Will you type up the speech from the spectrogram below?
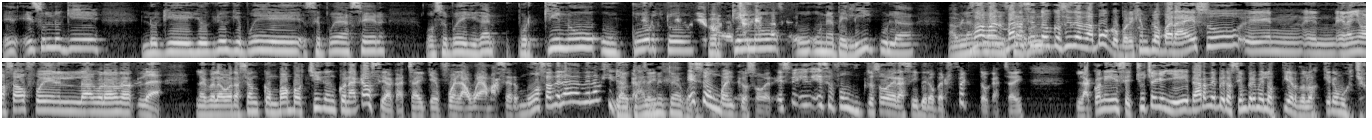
E- Eso es lo que, lo que yo creo que puede, se puede hacer o se puede llegar. ¿Por qué no un corto? ¿Por qué no un- una película? O Hablando sea, van, haciendo cositas de a poco. Por ejemplo, para eso, en, en- el año pasado fue la, la, la colaboración con Bumble Chicken con Acacia, ¿cachai? Que fue la wea más hermosa de la, de la vida, Totalmente de acuerdo. Ese es un buen crossover. Ese, ese fue un crossover así, pero perfecto, ¿cachai? La Connie dice, chucha que llegué tarde, pero siempre me los pierdo, los quiero mucho.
